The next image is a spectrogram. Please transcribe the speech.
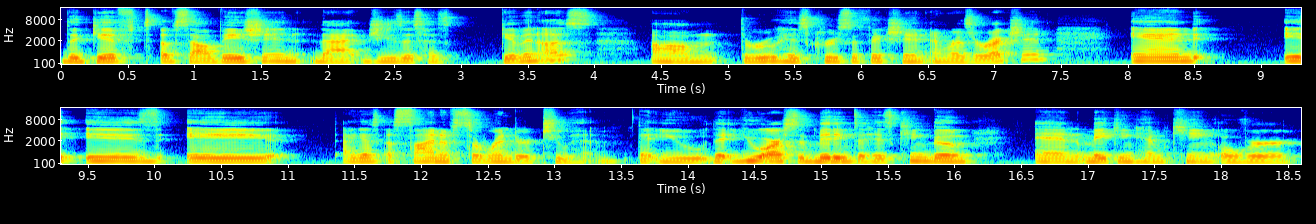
the gift of salvation that Jesus has given us um, through his crucifixion and resurrection. And it is a I guess a sign of surrender to him that you that you are submitting to his kingdom and making him king over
